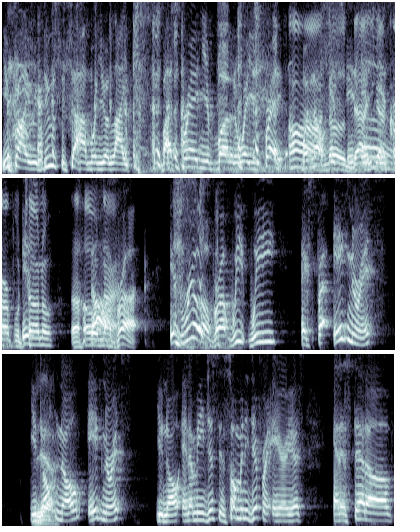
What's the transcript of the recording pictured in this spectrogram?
You probably reduced the time on your life by spreading your butter the way you spread it. Oh, but no, no it's, it, it's, you got carpal tunnel, the whole no, nine. bro. It's real though, bro. We we expect ignorance. You yeah. don't know ignorance. You know, and I mean, just in so many different areas. And instead of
